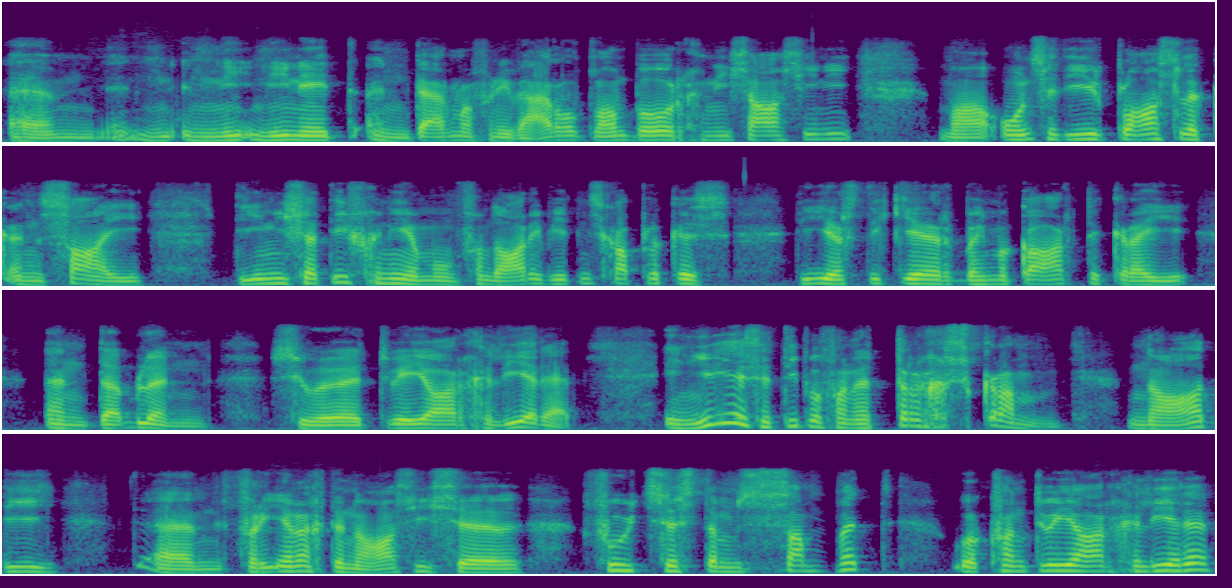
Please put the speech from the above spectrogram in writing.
Ehm um, nie nie net in terme van die Wêreldlandbouorganisasie nie, maar ons het hier plaaslik in SAI die inisiatief geneem om van daardie wetenskaplikes die eerste keer bymekaar te kry in Dublin so 2 jaar gelede. En hierdie is 'n tipe van 'n terugskram na die ehm um, Verenigde Nasies se Food Systems Summit ook van 2 jaar gelede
